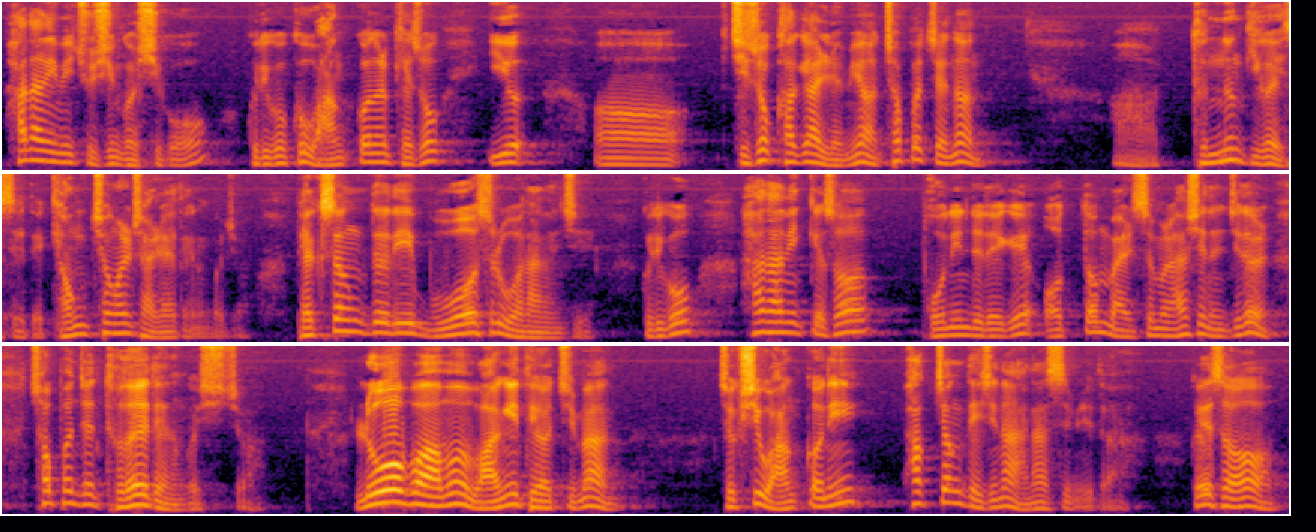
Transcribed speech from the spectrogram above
하나님이 주신 것이고 그리고 그 왕권을 계속 이어, 어, 지속하게 하려면 첫 번째는 아, 듣는 귀가 있어야 돼. 경청을 잘 해야 되는 거죠. 백성들이 무엇을 원하는지 그리고 하나님께서 본인들에게 어떤 말씀을 하시는지를 첫 번째는 들어야 되는 것이죠. 르호보암은 왕이 되었지만 즉시 왕권이 확정되지는 않았습니다. 그래서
